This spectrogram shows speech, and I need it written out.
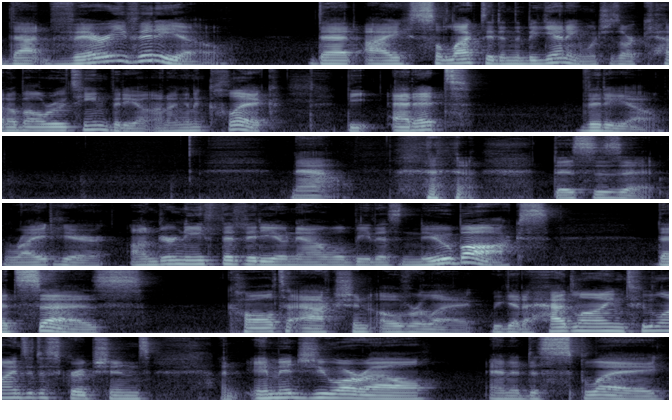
that very video that I selected in the beginning, which is our kettlebell routine video, and I'm going to click the edit video. Now, this is it right here. Underneath the video now will be this new box that says call to action overlay. We get a headline, two lines of descriptions, an image URL, and a display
